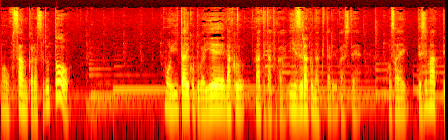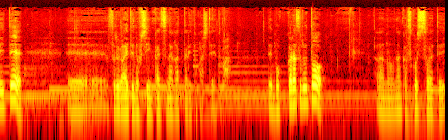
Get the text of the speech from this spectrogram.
まあ、奥さんからするともう言いたいことが言えなくなってたとか言いづらくなってたりとかして抑えてしまっていて、えーそれが相手の不信感につながったりとかしてとか。で僕からするとあのなんか少しそうやって、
